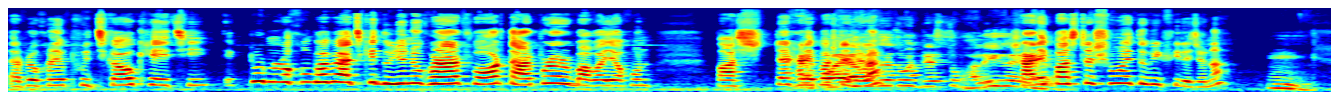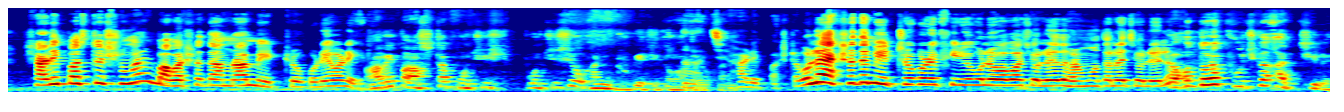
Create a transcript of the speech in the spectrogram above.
তারপর ওখানে ফুচকাও খেয়েছি। একটু অন্যরকমভাবে আজকে দুজনে ঘোরার পর তারপরে ওর বাবা যখন পাঁচটা সাড়ে পাঁচটা হয়ে সাড়ে পাঁচটার সময় তুমি ফিরেছো না? হুম। সাড়ে পাঁচটার সময় বাবার সাথে আমরা মেট্রো করে আবার আমি পাঁচটা পঁচিশ পঁচিশে ওখানে ঢুকেছি তোমাদের আচ্ছা সাড়ে পাঁচটা। বলে একসাথে মেট্রো করে ফিরে বলে বাবা চলে ধর্মতলায় চলে এলো। তখন তোরা ফুচকা খাচ্ছিলে।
